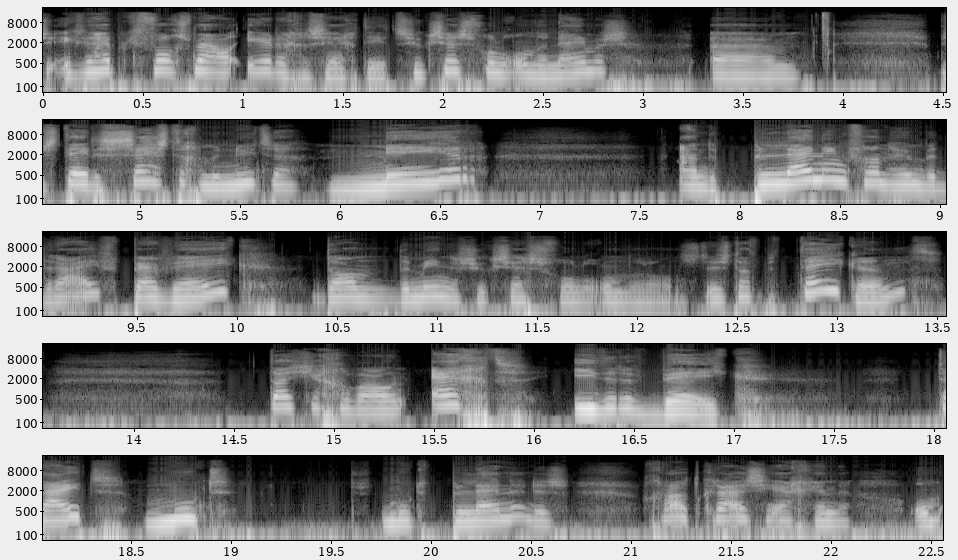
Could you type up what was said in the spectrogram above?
Ik heb volgens mij al eerder gezegd dit. Succesvolle ondernemers um, besteden 60 minuten meer aan de planning van hun bedrijf per week dan de minder succesvolle onder ons. Dus dat betekent dat je gewoon echt iedere week tijd moet, moet plannen. Dus groot kruis je agenda om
